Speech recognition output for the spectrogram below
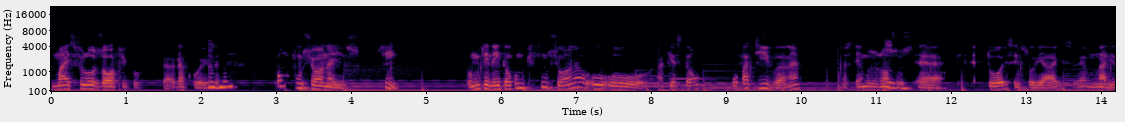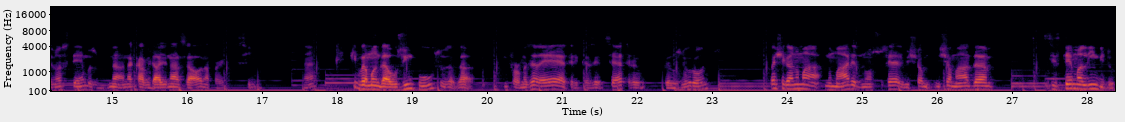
mais filosófico da, da coisa. Uhum. Como funciona isso? Sim. Vamos entender então como que funciona o, o a questão olfativa, né? Nós temos os nossos é, receptores sensoriais, né? no nariz nós temos, na, na, cavidade nasal, na parte de cima, né? Que vai mandar os impulsos da, em formas elétricas, etc., pelos neurônios. Vai chegar numa, numa área do nosso cérebro chamada sistema límbido,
